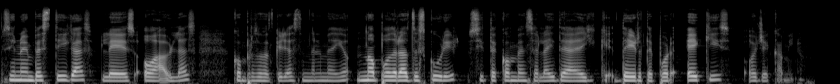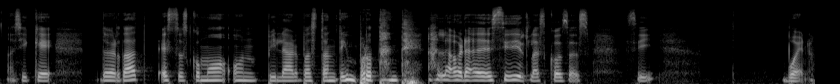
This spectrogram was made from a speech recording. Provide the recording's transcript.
Si no investigas, lees o hablas con personas que ya están en el medio, no podrás descubrir si te convence la idea de, irte por X o Y camino. Así que, de verdad, esto es como un pilar bastante importante a la hora de decidir las cosas. ¿Sí? Bueno,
